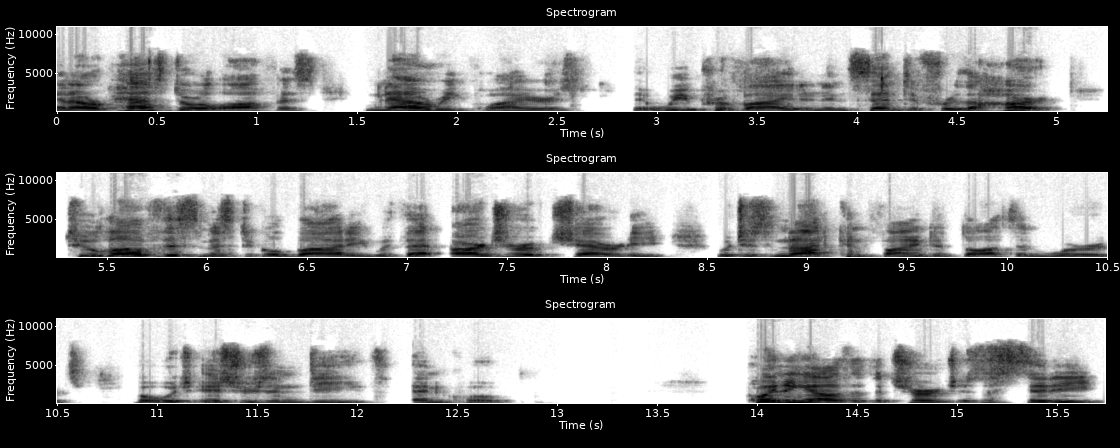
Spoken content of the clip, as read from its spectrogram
And our pastoral office now requires that we provide an incentive for the heart to love this mystical body with that ardor of charity which is not confined to thoughts and words, but which issues in deeds. End quote. Pointing out that the church is a city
